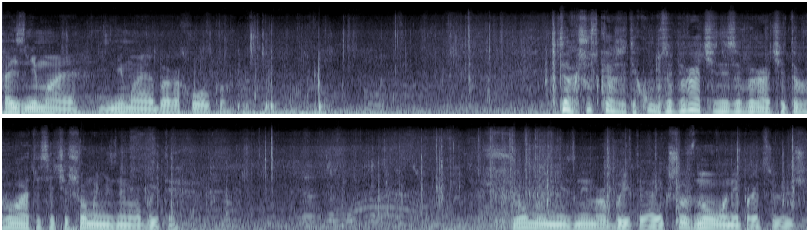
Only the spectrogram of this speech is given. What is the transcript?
Хай знімає, знімає барахолку. Так, що скажете, куб забирати чи не забирати, чи торгуватися, чи що мені з ним робити? Що мені з ним робити? А якщо знову не працюючи?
